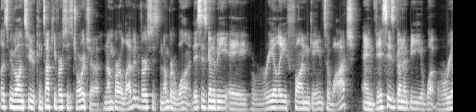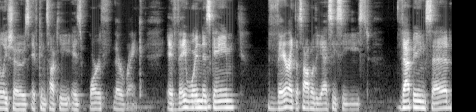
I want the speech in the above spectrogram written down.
let's move on to Kentucky versus Georgia, number 11 versus number 1. This is going to be a really fun game to watch, and this is going to be what really shows if Kentucky is worth their rank. If they win this mm-hmm. game, they're at the top of the SEC East. That being said,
